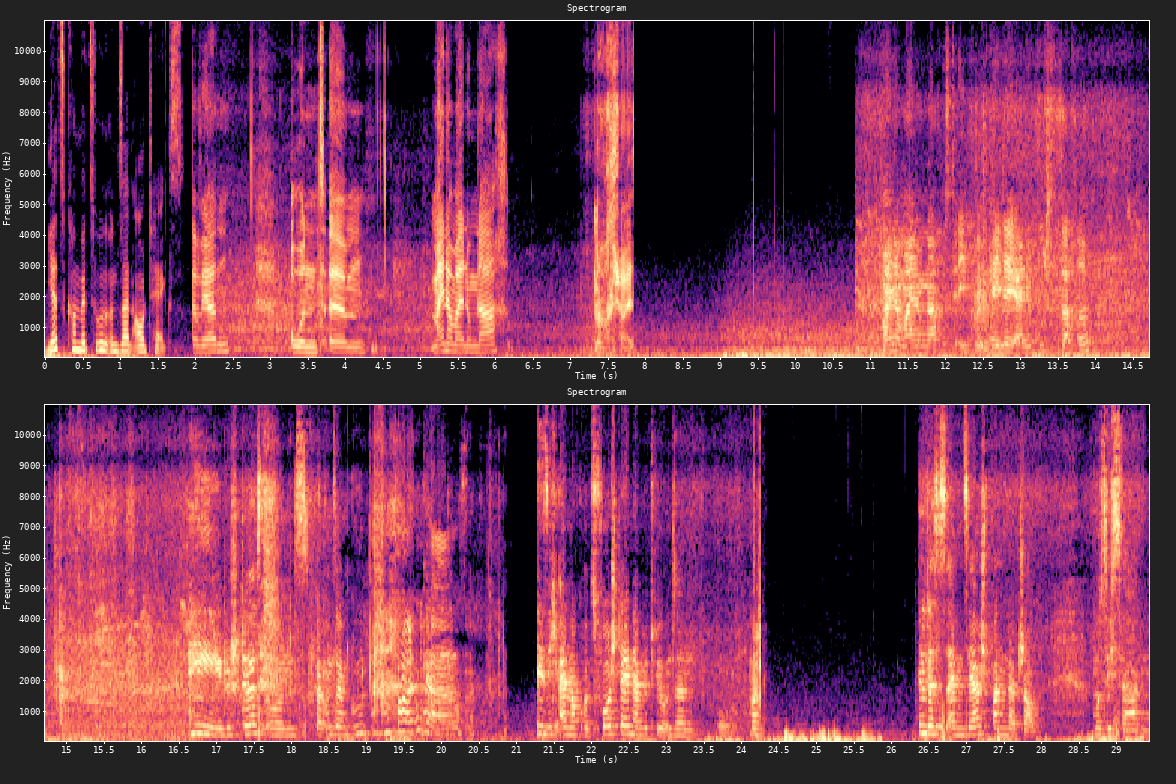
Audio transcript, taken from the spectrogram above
Jetzt kommen wir zu unseren Outtakes. werden. Und ähm, meiner Meinung nach. Ach, scheiße. Meiner Meinung nach ist der Equal Pay Day eine gute Sache. Hey, du störst uns bei unserem guten Podcast. Sie sich einmal kurz vorstellen, damit wir unseren. Oh, ich finde, das ist ein sehr spannender Job, muss ich sagen.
